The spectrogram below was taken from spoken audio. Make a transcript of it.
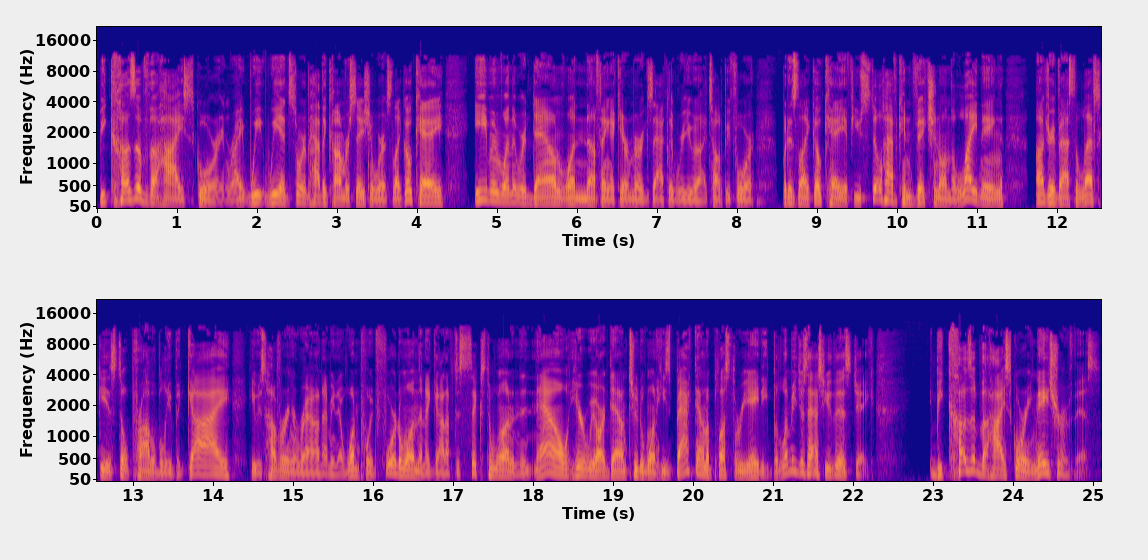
because of the high scoring, right? We we had sort of had the conversation where it's like, okay, even when they were down one nothing, I can't remember exactly where you and I talked before, but it's like, okay, if you still have conviction on the Lightning, Andrei Vasilevskiy is still probably the guy. He was hovering around, I mean, at one point four to one, then I got up to six to one, and now here we are down two to one. He's back down to plus three eighty. But let me just ask you this, Jake because of the high scoring nature of this.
